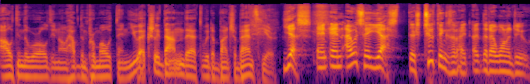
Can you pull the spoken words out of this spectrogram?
out in the world you know help them promote and you actually done that with a bunch of bands here Yes, and and I would say yes. There's two things that I that I want to do.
